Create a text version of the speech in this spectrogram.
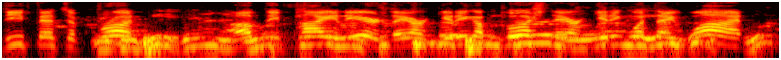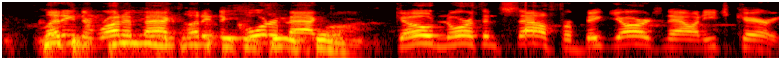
defensive front of the Pioneers. They are getting a push. They are getting what they want, letting the running back, letting the quarterback go north and south for big yards now on each carry.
